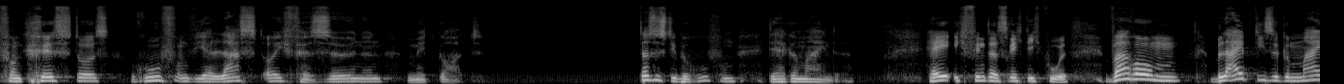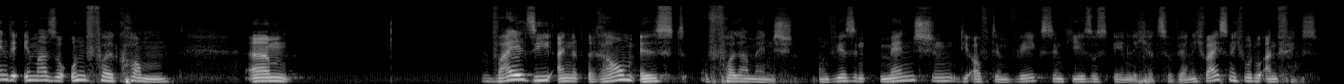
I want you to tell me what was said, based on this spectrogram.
von Christus rufen wir, lasst euch versöhnen mit Gott. Das ist die Berufung der Gemeinde. Hey, ich finde das richtig cool. Warum bleibt diese Gemeinde immer so unvollkommen? Ähm, weil sie ein Raum ist voller Menschen. Und wir sind Menschen, die auf dem Weg sind, Jesus ähnlicher zu werden. Ich weiß nicht, wo du anfängst.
